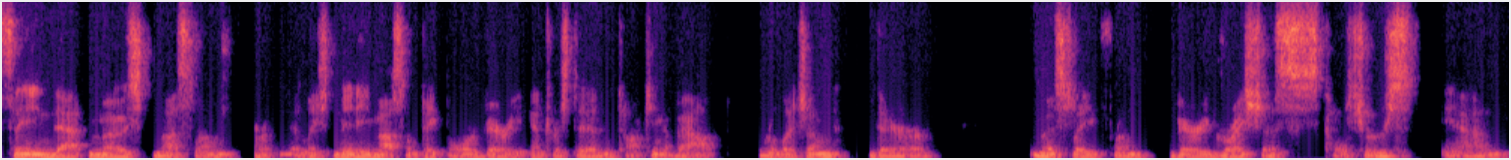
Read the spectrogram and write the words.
seen that most Muslim, or at least many Muslim people, are very interested in talking about religion. They're mostly from very gracious cultures. And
